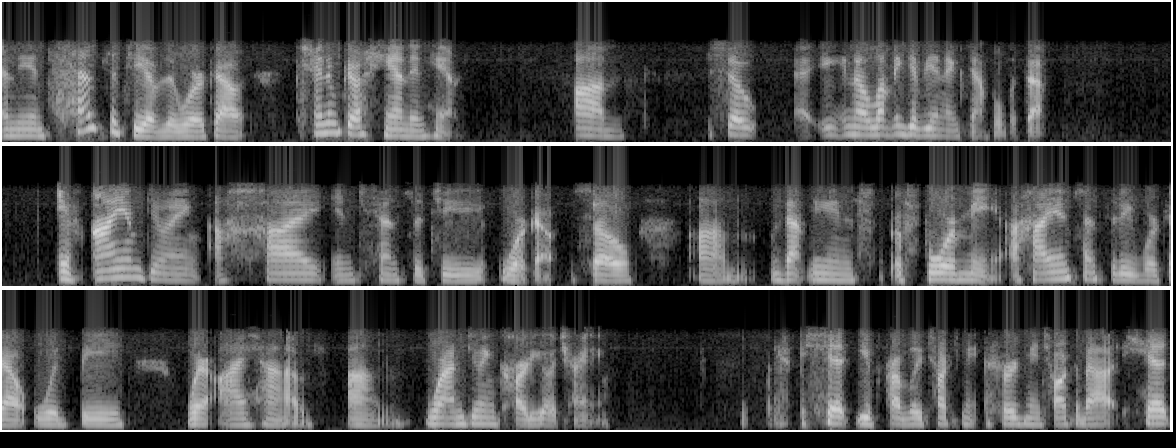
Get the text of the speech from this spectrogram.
and the intensity of the workout kind of go hand in hand. Um, so, uh, you know, let me give you an example with that. If I am doing a high intensity workout, so um, that means for me, a high intensity workout would be where I have um, where I'm doing cardio training. HIIT, you've probably talked me, heard me talk about HIIT,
